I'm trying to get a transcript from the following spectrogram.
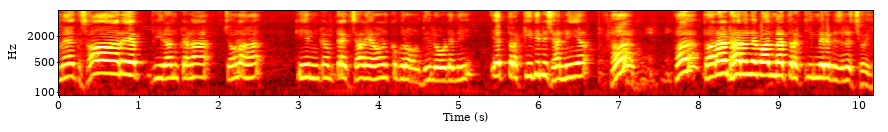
ਮੈਂ ਸਾਰੇ ਵੀਰਾਂ ਨੂੰ ਕਹਿਣਾ ਚਾਹਣਾ ਕਿ ਇਨਕਮ ਟੈਕਸ ਵਾਲੇ ਆਉਣ, ਘਬਰਾਉਣ ਦੀ ਲੋੜ ਨਹੀਂ। ਇਹ ਤਰੱਕੀ ਦੀ ਨਿਸ਼ਾਨੀ ਆ। ਹਾਂ ਹਾਂ 12 18 ਦੇ ਬਾਅਦ ਮੈਂ ਤਰੱਕੀ ਮੇਰੇ ਬਿਜ਼ਨਸ 'ਚ ਹੋਈ।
